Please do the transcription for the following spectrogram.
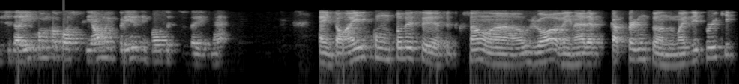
disso daí, como que eu posso criar uma empresa em volta disso daí, né? É, então, aí com toda esse, essa discussão, uh, o jovem né, deve ficar se perguntando, mas e por que,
